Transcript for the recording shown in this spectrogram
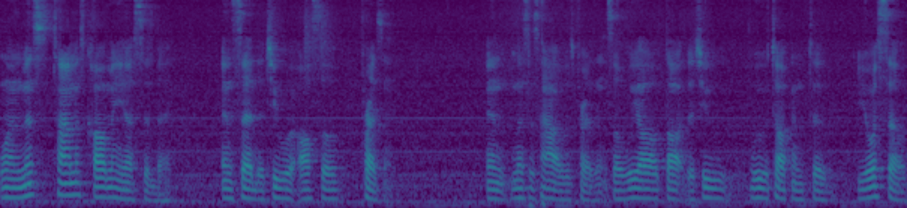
When Miss Thomas called me yesterday and said that you were also present, and Mrs. Howard was present, so we all thought that you we were talking to yourself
